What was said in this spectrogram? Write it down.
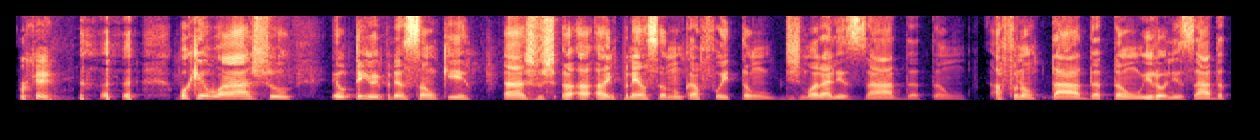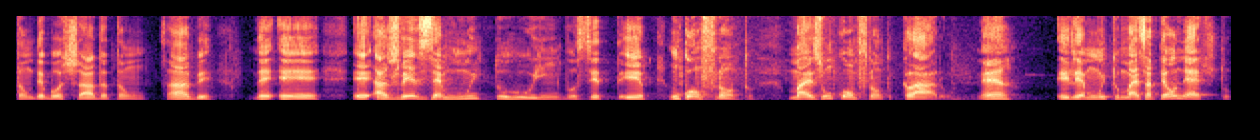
Por quê? Porque eu acho, eu tenho a impressão que a, a imprensa nunca foi tão desmoralizada, tão afrontada, tão ironizada, tão debochada, tão. Sabe? É, é, é, às vezes é muito ruim você ter um confronto, mas um confronto claro, né? Ele é muito mais até honesto.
